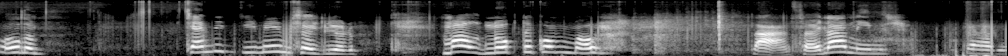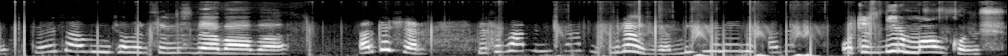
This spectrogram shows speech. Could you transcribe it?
Oğlum kendi gmail'imi söylüyorum. Mal.com mal. Lan söyler miymiş? Yani hesabımı çalırsınız be baba. Arkadaşlar Yusuf abimiz ne yapmış biliyor musunuz? Bir yemeğinin adı 31 mal koymuş.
